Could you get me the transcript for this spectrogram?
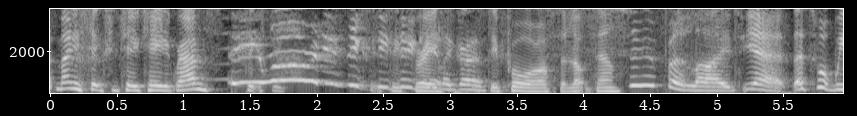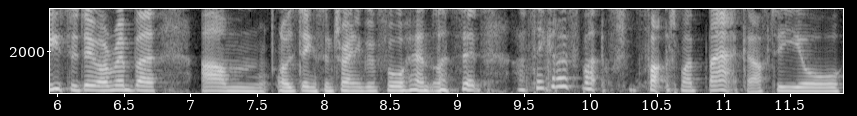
only 62 kilograms. You 60 are only 62 63, kilograms. 64 after lockdown. Super light. Yeah, that's what we used to do. I remember um, I was doing some training beforehand and I said, I think I fu- fucked my back after your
